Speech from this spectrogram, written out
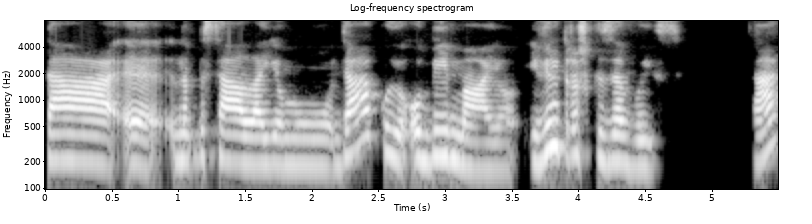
та е, написала йому дякую, обіймаю, і він трошки завис. Так?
